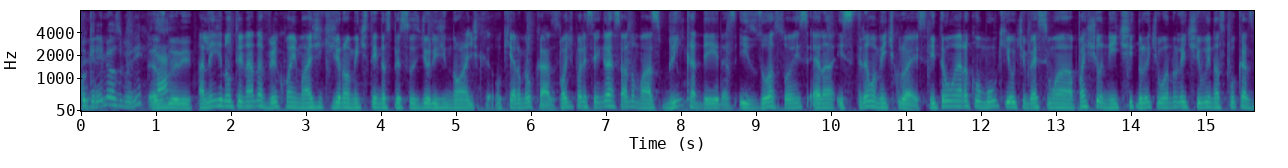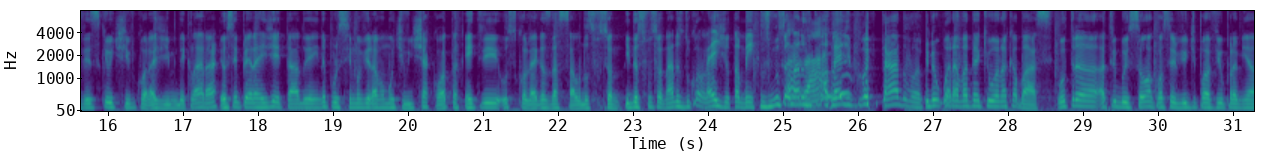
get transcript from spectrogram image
O Grêmio é os guri? É os É. guri. Além de não ter nada a ver com a imagem que geralmente tem das pessoas de origem nórdica, o que era o meu caso. Pode parecer engraçado, mas brincadeiras e zoações eram extremamente cruéis. Então era comum que eu tivesse uma paixonite durante o ano letivo e nas poucas vezes que eu tive coragem de me declarar, eu sempre era rejeitado e ainda por cima virava motivo de chacota entre os colegas da sala dos funcionários e dos funcionários do colégio também. Dos funcionários do Caralho. Colégio, coitado, mano. E não parava até que o ano acabasse. Outra atribuição a qual serviu de pavio pra minha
